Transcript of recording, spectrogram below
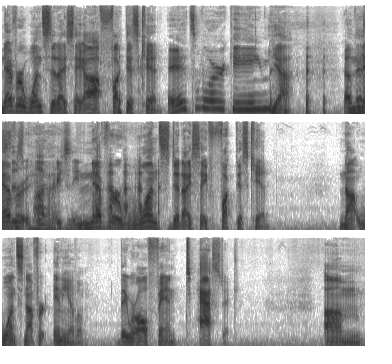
Never once did I say, "Ah, fuck this kid." It's working. Yeah. Now, never yeah, never once did I say fuck this kid. Not once, not for any of them. They were all fantastic. Um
